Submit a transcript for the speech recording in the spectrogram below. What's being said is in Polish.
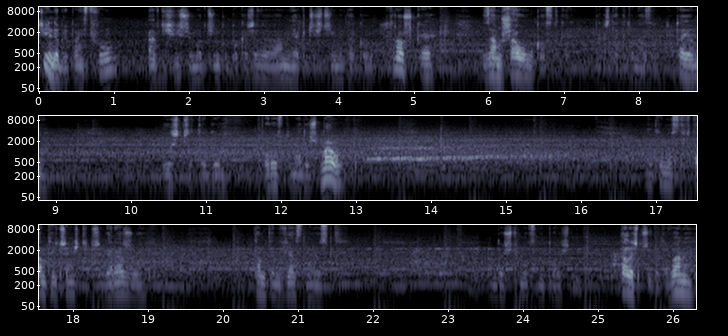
Dzień dobry Państwu, a w dzisiejszym odcinku pokażemy Wam jak czyścimy taką troszkę zamszałą kostkę, także tak to nazwę. Tutaj ona jeszcze tego porostu ma dość mało. Natomiast w tamtej części przy garażu tamten wjazd jest dość mocno porośnięty. Talerz przygotowany.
